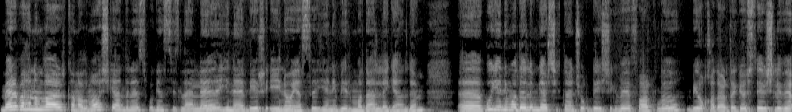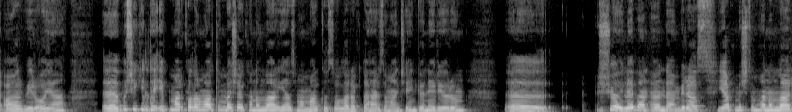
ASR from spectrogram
Merhaba hanımlar kanalıma hoş geldiniz. Bugün sizlerle yine bir iğne oyası yeni bir modelle geldim. Ee, bu yeni modelim gerçekten çok değişik ve farklı. Bir o kadar da gösterişli ve ağır bir oya. Ee, bu şekilde ip markalarım Altın Başak Hanımlar yazma markası olarak da her zaman Cenk öneriyorum. Ee, şöyle ben önden biraz yapmıştım hanımlar.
